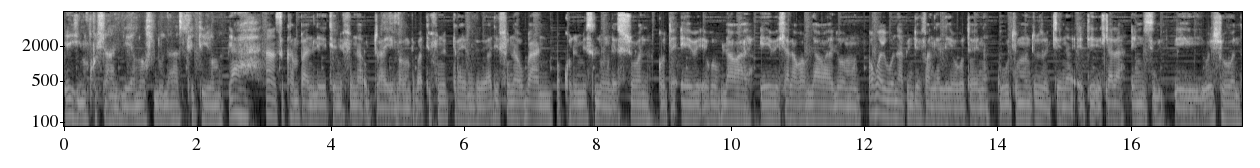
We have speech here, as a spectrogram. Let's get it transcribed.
Eyi imikhuhlane le yamaflu la asiphetheyo ma ya nansi ikhampani lethu nifuna udrayiva kumbe bathi funa udrayiva kumbe bathi funa ubani okhuluma isilungu lesishona kodwa ebe ekobulawayo ebe ehlala kwabulawayo lowo muntu. Okwayibonaphi into efana leyo kodwa wena ukuthi umuntu uzotshena ethi ehlala emzini um weshona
